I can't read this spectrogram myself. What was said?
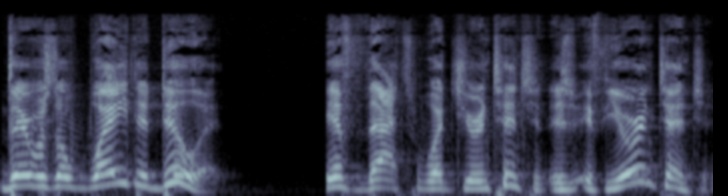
there was a way to do it if that's what your intention is. If your intention,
